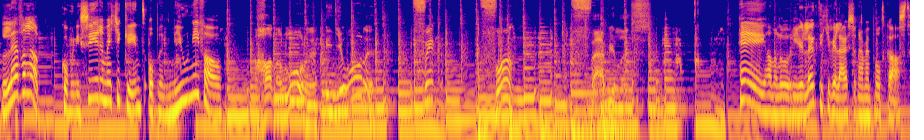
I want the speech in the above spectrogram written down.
Level up. Communiceren met je kind op een nieuw niveau. Hannelore in je oren. Fit. Fun. Fabulous. Hey Hannelore hier, leuk dat je weer luistert naar mijn podcast.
